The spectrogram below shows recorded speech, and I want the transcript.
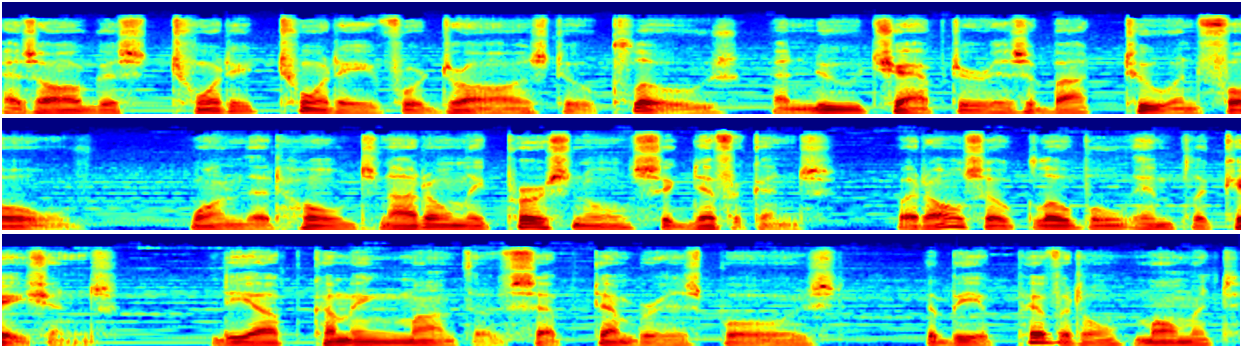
As August 2024 draws to a close, a new chapter is about to unfold, one that holds not only personal significance, but also global implications. The upcoming month of September is posed to be a pivotal moment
